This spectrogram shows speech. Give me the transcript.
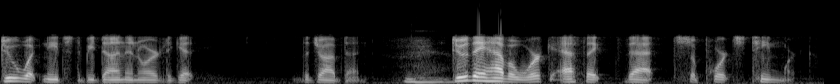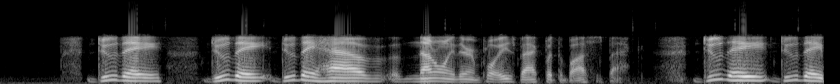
do what needs to be done in order to get the job done? Yeah. Do they have a work ethic that supports teamwork? Do they do they do they have not only their employees back but the bosses back? Do they do they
